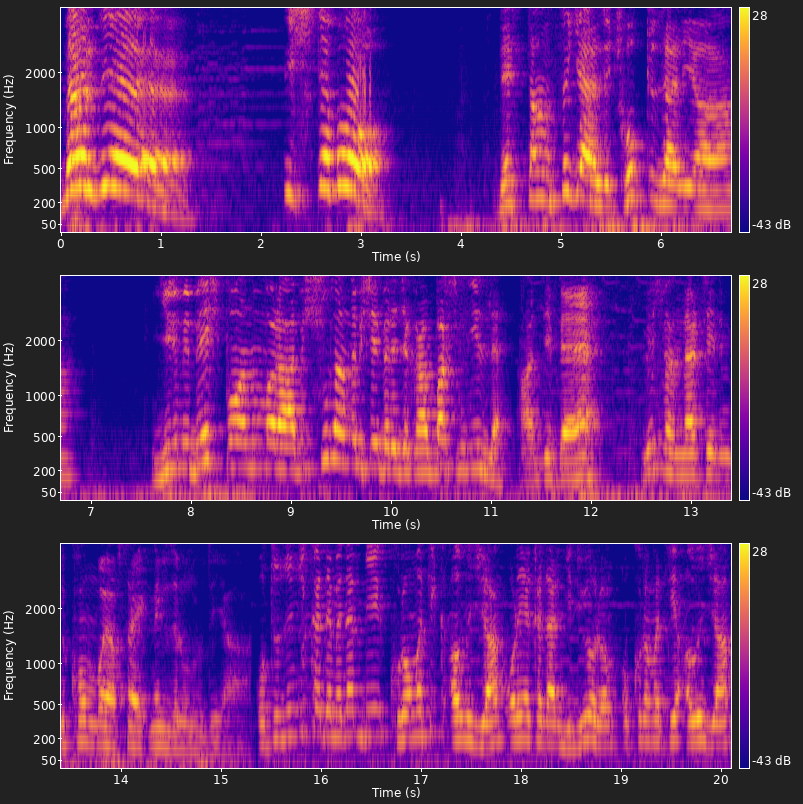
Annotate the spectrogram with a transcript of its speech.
Verdi. İşte bu. Destansı geldi. Çok güzel ya. 25 puanım var abi. Şuradan da bir şey verecek abi. Bak şimdi izle. Hadi be. Lütfen verseydin bir combo yapsaydık ne güzel olurdu ya. 30. kademeden bir kromatik alacağım. Oraya kadar gidiyorum. O kromatiği alacağım.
